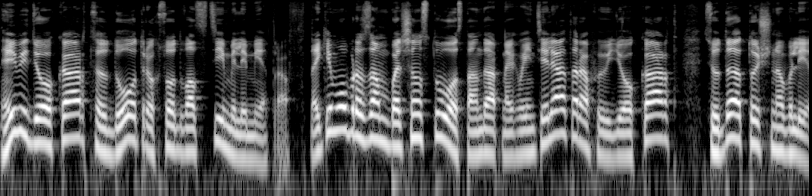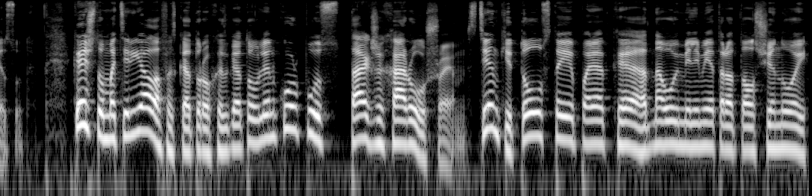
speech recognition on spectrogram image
и видеокарт до 320 мм. Таким образом, большинство стандартных вентиляторов и видеокарт сюда точно влезут. Качество материалов, из которых изготовлен корпус, также хорошее. Стенки толстые, порядка 1 мм толщиной,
